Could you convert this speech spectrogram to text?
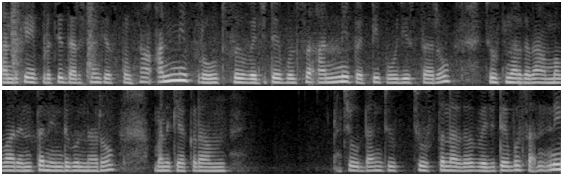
అందుకే ఇప్పుడు వచ్చి దర్శనం చేసుకుంటున్నాం. అన్ని ఫ్రూట్స్ వెజిటేబుల్స్ అన్నీ పెట్టి పూజిస్తారు. చూస్తున్నారు కదా అమ్మవారు ఎంత నిండుగా ఉన్నారో. మనకి అక్కడ చూడ్డానికి చూ చూస్తున్నారు కదా. వెజిటేబుల్స్ అన్నీ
